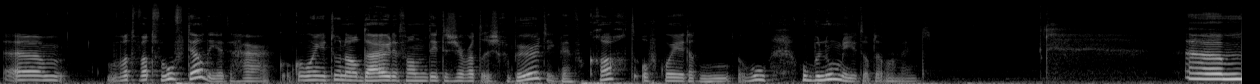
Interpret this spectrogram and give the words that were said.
ehm, wat, wat, hoe vertelde je het haar? Kon je toen al duiden van dit is er wat is gebeurd, ik ben verkracht? Of kon je dat, hoe, hoe benoemde je het op dat moment? Ehm,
